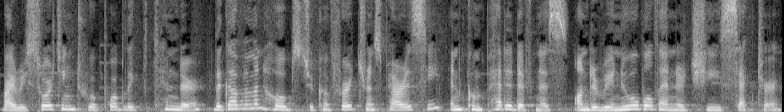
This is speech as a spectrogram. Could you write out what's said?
By resorting to a public tender, the government hopes to confer transparency and competitiveness on the renewable energy sector,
